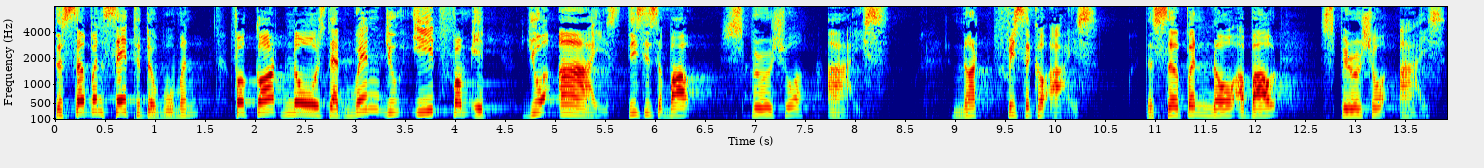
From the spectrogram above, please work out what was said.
The serpent said to the woman, For God knows that when you eat from it, your eyes, this is about spiritual eyes, not physical eyes. The serpent know about spiritual eyes.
